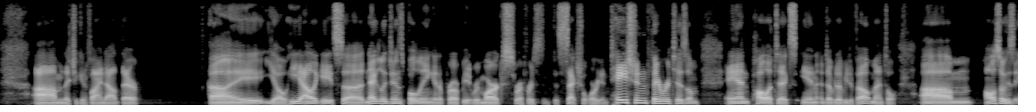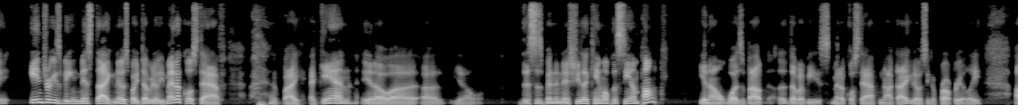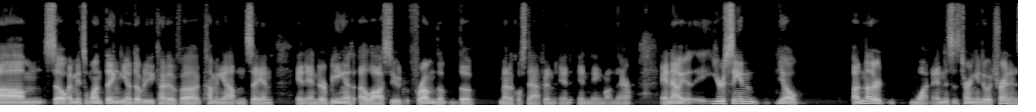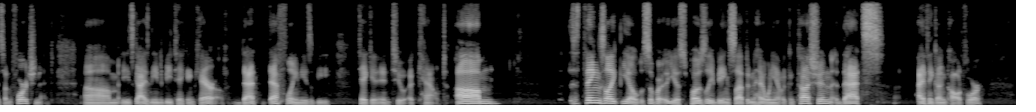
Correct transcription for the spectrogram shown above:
um, that you can find out there. Uh, you know, he allegates uh, negligence, bullying, inappropriate remarks referencing to sexual orientation, favoritism, and politics in WWE developmental. Um, also, his injuries being misdiagnosed by WWE medical staff by again, you know, uh, uh, you know, this has been an issue that came up with CM Punk. You know, was about WWE's medical staff not diagnosing appropriately. Um, so, I mean, it's one thing, you know, WWE kind of uh, coming out and saying, and, and there being a, a lawsuit from the, the medical staff in, in, in name on there. And now you're seeing, you know, another one, and this is turning into a trend, and it's unfortunate. Um, these guys need to be taken care of. That definitely needs to be taken into account. Um, things like you know, you know, supposedly being slapped in the head when you have a concussion. That's I think uncalled for.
